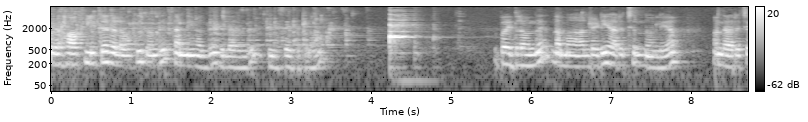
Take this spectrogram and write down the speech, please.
ஒரு ஹாஃப் லிட்டர் அளவுக்கு இது வந்து தண்ணி வந்து இதில் வந்து சேர்த்துக்கலாம். இப்போ இதில் வந்து நம்ம ஆல்ரெடி அரைச்சிருந்தோம் இல்லையா? அந்த அரைச்ச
